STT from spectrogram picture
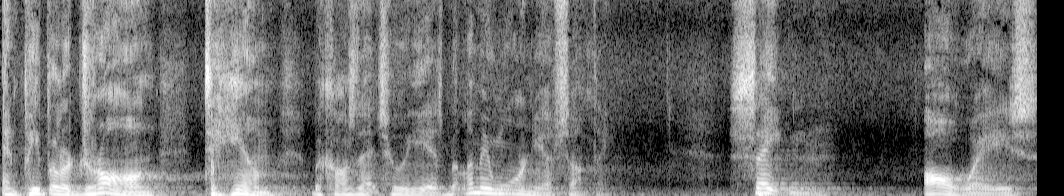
and people are drawn to him because that's who he is. But let me warn you of something Satan always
